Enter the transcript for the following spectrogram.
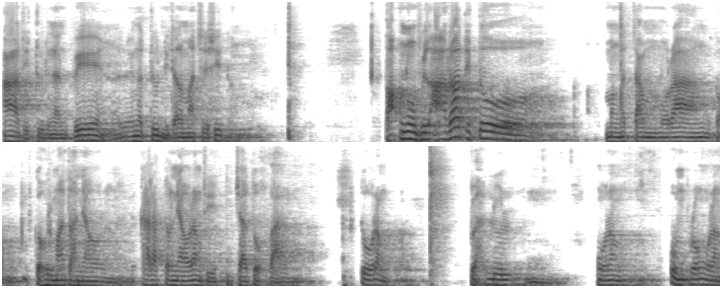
A didu dengan B ngedu di dalam majelis itu taknu fil arat itu mengecam orang kehormatannya orang karakternya orang dijatuhkan. Itu orang bahlul hmm. orang umprong orang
